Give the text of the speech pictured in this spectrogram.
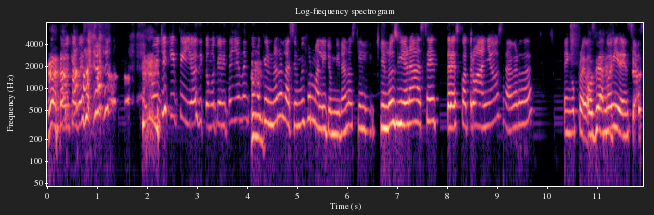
como que empezaron muy chiquitillos y como que ahorita ya andan como que en una relación muy formal y yo, míralos, ¿quién, quién los viera hace 3, 4 años, ¿la verdad? Tengo pruebas, tengo evidencias.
